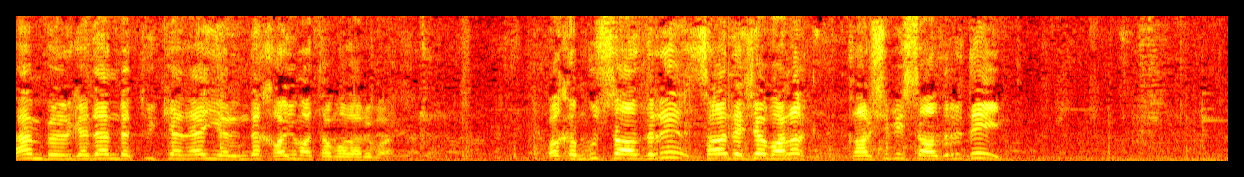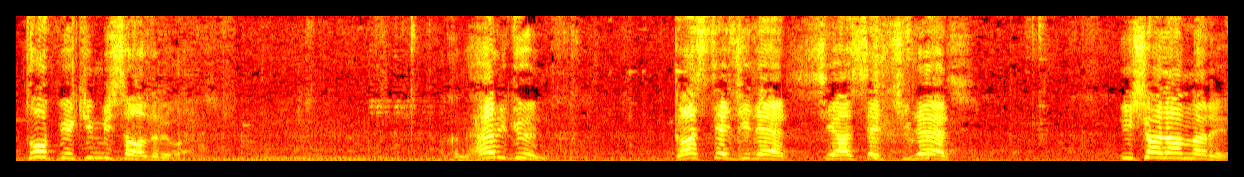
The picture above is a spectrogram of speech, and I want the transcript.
hem bölgeden de Türkiye'nin her yerinde kayyum atamaları var. Bakın bu saldırı sadece bana karşı bir saldırı değil. Topyekun bir saldırı var. Bakın her gün gazeteciler, siyasetçiler, iş adamları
